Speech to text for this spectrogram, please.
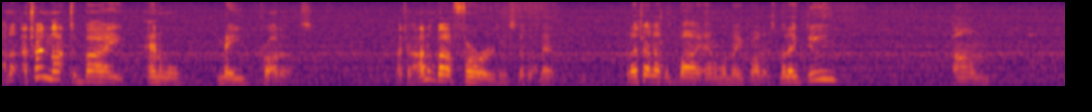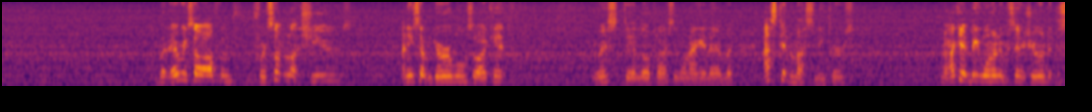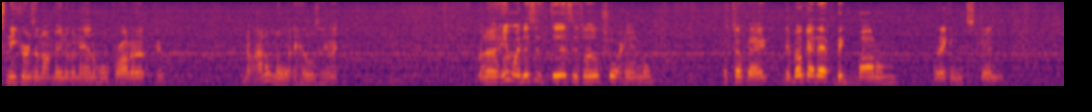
I don't, I try not to buy animal made products. I try, I don't buy furs and stuff like that. But I try not to buy animal made products. But I do, um, but every so often, for something like shoes, I need something durable, so I can't risk the little plastic when I get that, but I stick to my sneakers. Now, I can't be 100% sure that the sneakers are not made of an animal product, because, you know, I don't know what the hell's in it. But, uh, anyway, this is this. A little short handle. A tote bag. They both got that big bottom where they can stand,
